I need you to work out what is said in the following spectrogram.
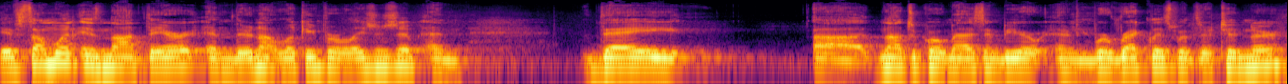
If someone is not there and they're not looking for a relationship and they uh, not to quote Madison Beer, and were reckless with their Tinder,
